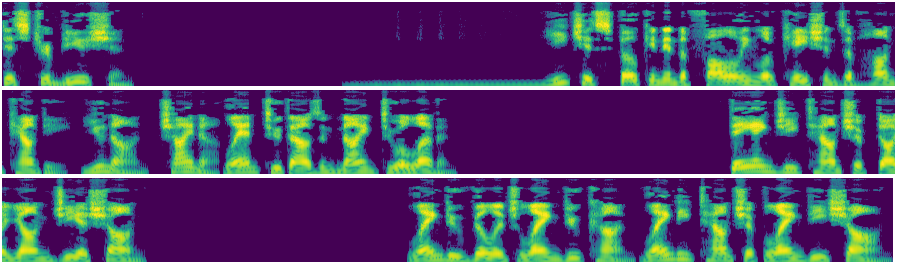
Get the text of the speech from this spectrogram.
Distribution Yich is spoken in the following locations of Hong County, Yunnan, China Lan 2009-11. Dayangji Township Da Yang Jia Shang Langdu Village Langdu Kun, Langdi Township Langdi Shang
